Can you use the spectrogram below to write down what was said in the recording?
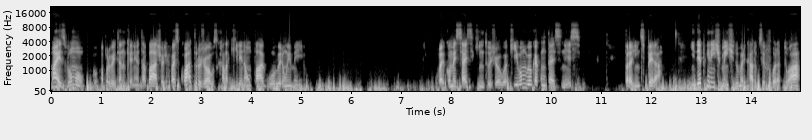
Mas vamos, aproveitando que a linha tá baixa, já faz quatro jogos que ele não paga o over 1,5 vai começar esse quinto jogo aqui. Vamos ver o que acontece nesse para a gente esperar. Independentemente do mercado que você for atuar,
